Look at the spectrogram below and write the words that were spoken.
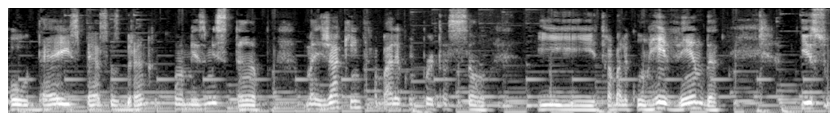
ou 10 peças brancas com a mesma estampa. Mas já quem trabalha com importação e trabalha com revenda, isso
